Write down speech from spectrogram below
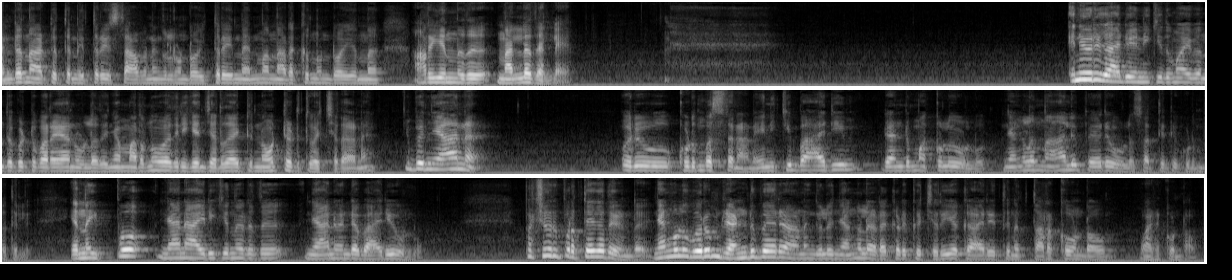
എന്റെ നാട്ടിൽ തന്നെ ഇത്രയും സ്ഥാപനങ്ങളുണ്ടോ ഇത്രയും നന്മ നടക്കുന്നുണ്ടോ എന്ന് അറിയുന്നത് നല്ലതല്ലേ? ഇനി ഒരു കാര്യം എനിക്കിതുമായി ബന്ധപ്പെട്ട് പറയാനുള്ളത് ഞാൻ മറന്നു പോകാതിരിക്കാൻ ചെറുതായിട്ട് നോട്ട് എടുത്ത് വെച്ചതാണ്. ഇപ്പം ഞാൻ ഒരു കുടുംബസ്ഥനാണ്. എനിക്ക് ഭാര്യയും രണ്ട് മക്കളേ ഉള്ളൂ. ഞങ്ങൾ നാല് പേരേ ഉള്ളൂ സത്യത്തിൽ കുടുംബത്തിൽ. എന്നാൽ ഇപ്പോൾ ഞാൻ ആയിരിക്കുന്നിടത്ത് ഞാനും എന്റെ ഭാര്യയും ഉള്ളൂ. പക്ഷേ ഒരു പ്രത്യേകതയുണ്ട്. ഞങ്ങൾ വെറും രണ്ട് പേരാണെങ്കിലും ഞങ്ങൾ ഇടയ്ക്കിടയ്ക്ക് ചെറിയ കാര്യത്തിന് തർക്കമുണ്ടാവും വഴക്കുണ്ടാവും.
